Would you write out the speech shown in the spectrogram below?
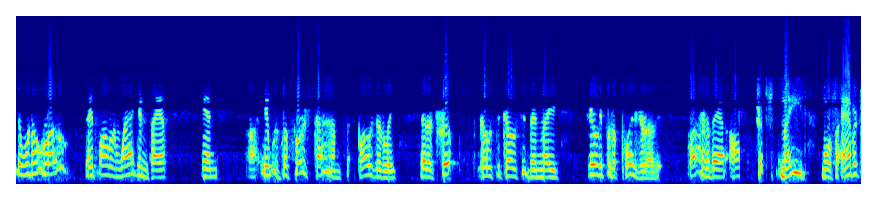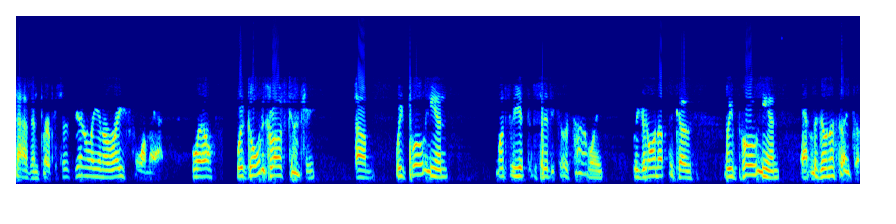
there were no roads. They followed wagon paths, and uh, it was the first time, supposedly, that a trip coast to coast had been made purely for the pleasure of it. Prior to that, all trips made were for advertising purposes, generally in a race format. Well, we're going across country. Um, we pull in once we hit the Pacific Coast Highway. We're going up the coast. We pull in at Laguna Seca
